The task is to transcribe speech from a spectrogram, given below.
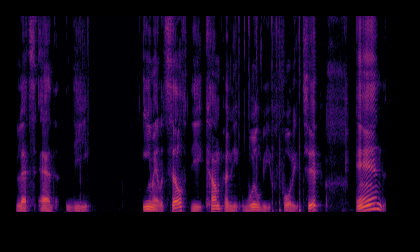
Let's add the email itself. The company will be Forti Tip. And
